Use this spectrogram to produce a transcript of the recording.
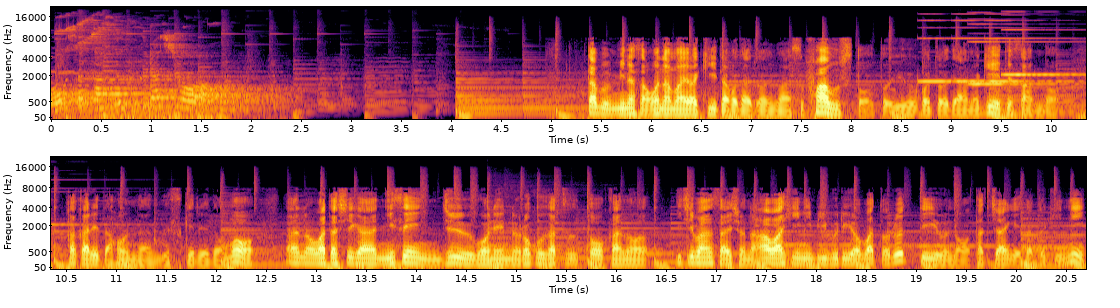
大阪ブックラジオ多分皆さんお名前は聞いたことあると思います。ファウストということで、あの、ゲーテさんの書かれた本なんですけれども、あの、私が2015年の6月10日の一番最初のアワヒにビブリオバトルっていうのを立ち上げた時に、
